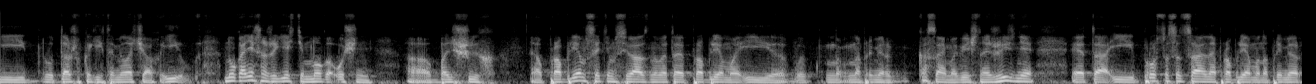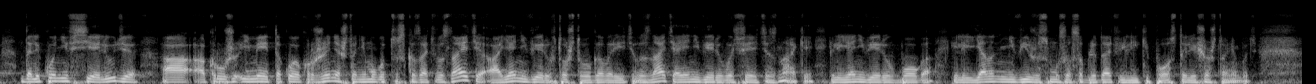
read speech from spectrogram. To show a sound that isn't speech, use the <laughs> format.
и вот даже в каких-то мелочах. И, ну, конечно же, есть и много очень э, больших а, проблем с этим связанным. Это проблема и, например, касаемо вечной жизни, это и просто социальная проблема. Например, далеко не все люди а, окруж... имеют такое окружение, что не могут сказать, вы знаете, а я не верю в то, что вы говорите, вы знаете, а я не верю во все эти знаки, или я не верю в Бога, или я не вижу смысла соблюдать Великий пост, или еще что-нибудь.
